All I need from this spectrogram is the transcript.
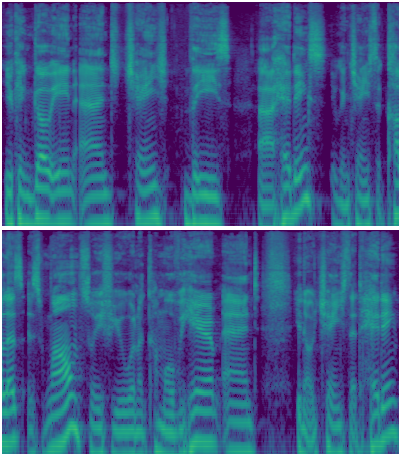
You can go in and change these uh, headings. You can change the colors as well. So if you want to come over here and, you know, change that heading,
